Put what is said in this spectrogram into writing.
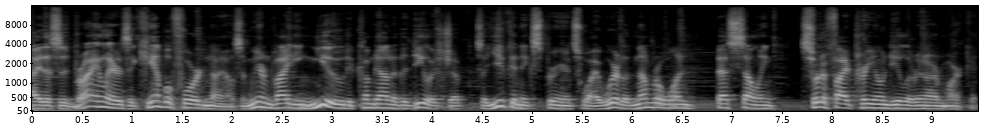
Hi, this is Brian Lairs at Campbell Ford Niles, and we're inviting you to come down to the dealership so you can experience why we're the number one best selling certified pre owned dealer in our market.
